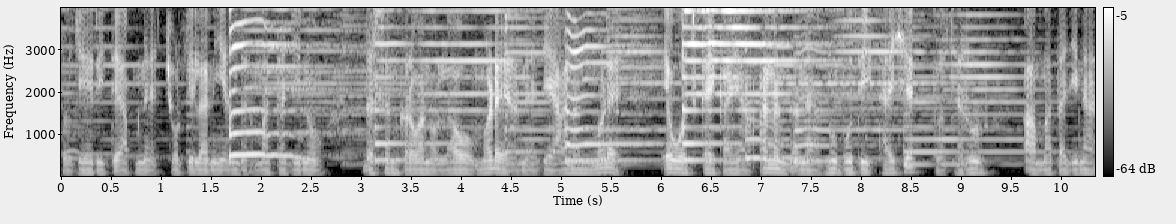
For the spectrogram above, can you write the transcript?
તો જે રીતે આપણે ચોટીલાની અંદર માતાજીનો દર્શન કરવાનો લાવો મળે અને જે આનંદ મળે, એવો જ કંઈક અહીંયા આનંદ અને અનુભૂતિ થાય છે. તો જરૂર આ માતાજીના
